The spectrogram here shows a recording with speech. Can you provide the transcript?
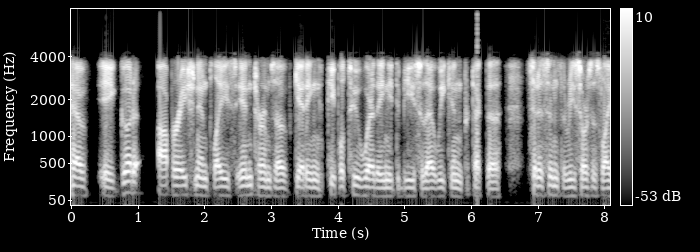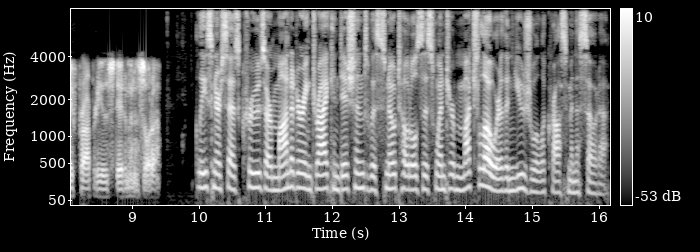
have a good operation in place in terms of getting people to where they need to be so that we can protect the citizens, the resources, life, property of the state of Minnesota. Gleesner says crews are monitoring dry conditions with snow totals this winter much lower than usual across Minnesota.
